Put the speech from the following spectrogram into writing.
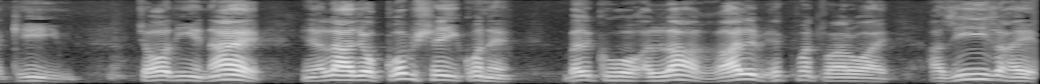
حڪيم چئو ائين نه آهي الله جو ڪو به شيءِ ڪونهي بلڪه اهو الله غالب حڪمت وارو آهي عزيز آهي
